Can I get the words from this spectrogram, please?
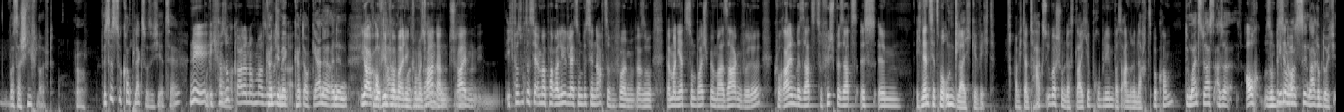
was da schief läuft. Ja. Ist das zu komplex, was ich hier erzähle? Nee, Gute ich versuche gerade noch mal so. Könnt ihr mir könnt auch gerne in den Ja, auf jeden Fall mal in den Kommentaren sagen, dann ne? schreiben. Ich versuche das ja immer parallel gleich so ein bisschen nachzuverfolgen. Also, wenn man jetzt zum Beispiel mal sagen würde, Korallenbesatz zu Fischbesatz ist im, ich nenne es jetzt mal Ungleichgewicht. Habe ich dann tagsüber schon das gleiche Problem, was andere nachts bekommen? Du meinst, du hast also auch so ein bisschen. Gehen wir mal das Szenario durch.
